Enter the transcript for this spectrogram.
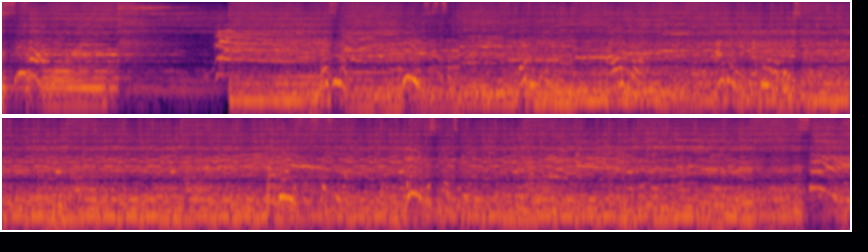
スーパー突然フルーツされバトルか早いのは赤に角間が飛びしたかけらの一つ一つには変な景色が映るさあ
